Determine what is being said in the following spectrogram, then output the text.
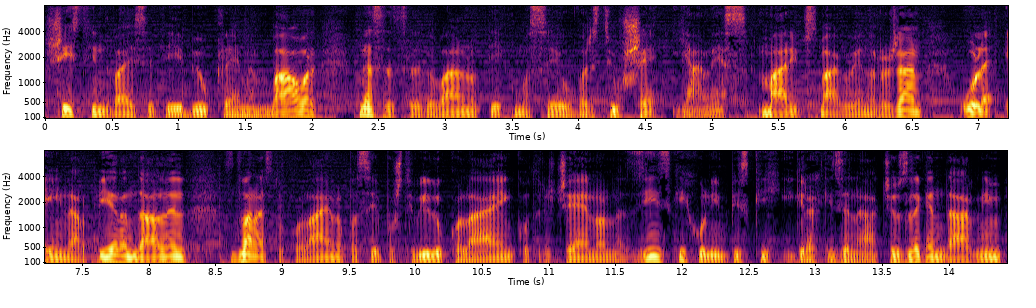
26. je bil Klemen Bauer, na zasledovalno tekmo se je uvrstil še Janez Marič, zmagal je narožan, Ole Einar Bierendalen, z 12. kolajno pa se je po številu kolajn, kot rečeno, na zimskih olimpijskih igrah izenačil z legendarnim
